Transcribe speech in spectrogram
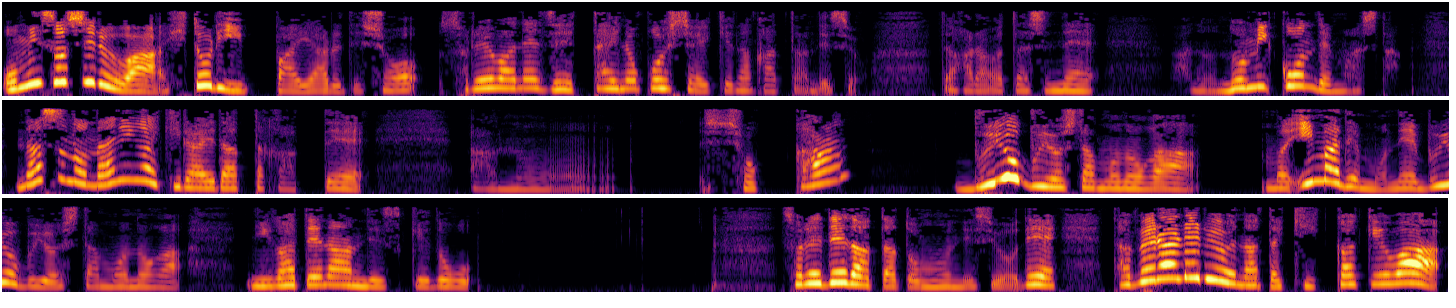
お味噌汁は一人一杯あるでしょ？それはね、絶対残しちゃいけなかったんですよ。だから私ね、あの、飲み込んでました。ナスの何が嫌いだったかって、あの食感？ブヨブヨしたものが、まあ、今でもね、ブヨブヨしたものが苦手なんですけど、それでだったと思うんですよ。で、食べられるようになったきっかけは、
